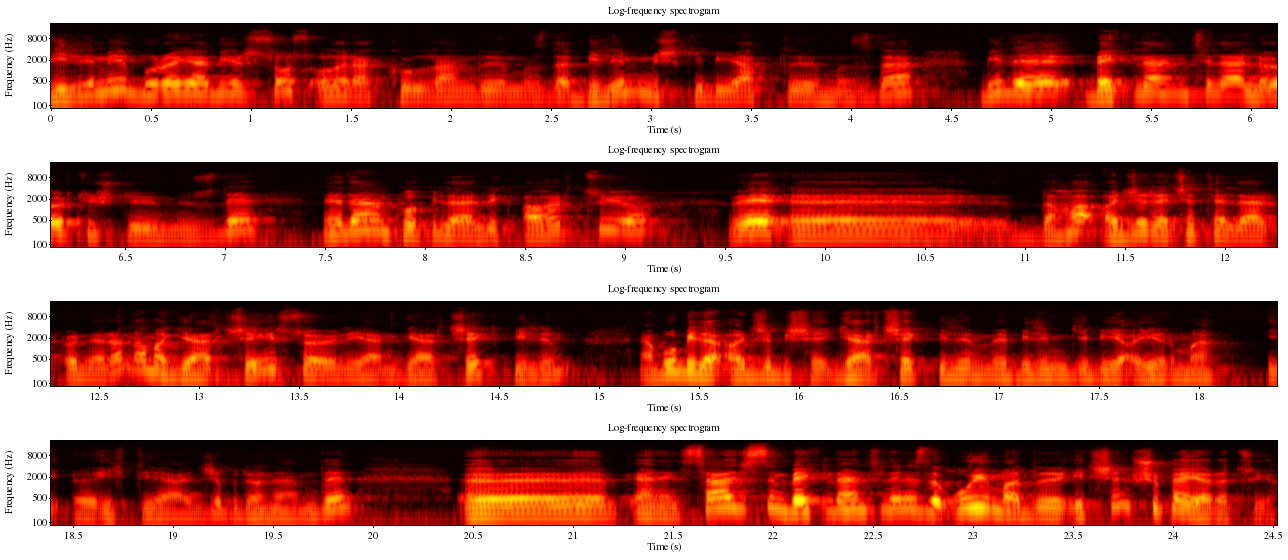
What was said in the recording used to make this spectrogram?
bilimi buraya bir sos olarak kullandığımızda, bilimmiş gibi yaptığımızda bir de beklentilerle örtüştüğümüzde neden popülerlik artıyor? Ve e, daha acı reçeteler öneren ama gerçeği söyleyen gerçek bilim, yani bu bile acı bir şey. Gerçek bilim ve bilim gibi ayırma e, ihtiyacı bu dönemde. E, yani sadece sizin beklentilerinizle uymadığı için şüphe yaratıyor.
